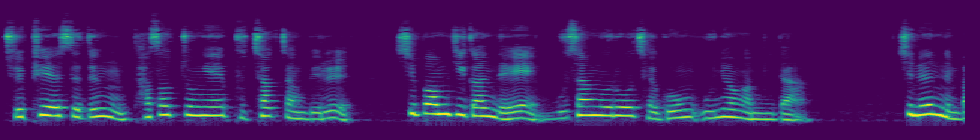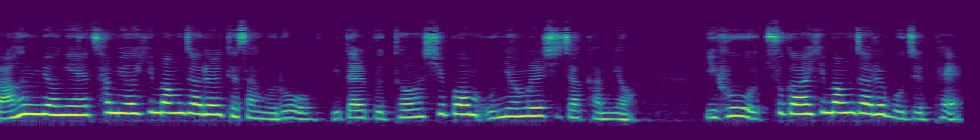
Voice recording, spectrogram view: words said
GPS 등 다섯 종의 부착 장비를 시범 기간 내에 무상으로 제공 운영합니다. 시는 40명의 참여 희망자를 대상으로 이달부터 시범 운영을 시작하며 이후 추가 희망자를 모집해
